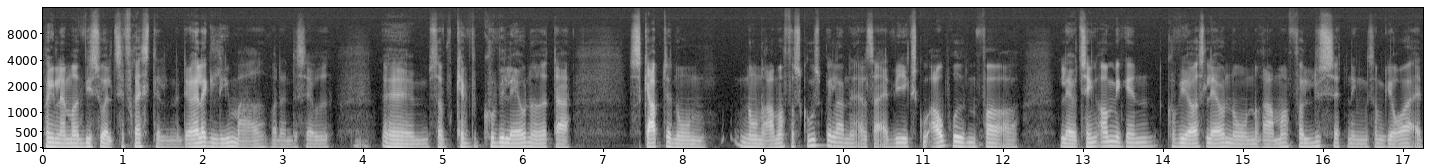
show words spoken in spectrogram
på en eller anden måde visuelt tilfredsstillende. Det var heller ikke lige meget, hvordan det ser ud. Mm. Øhm, så kan, kunne vi lave noget, der skabte nogle nogle rammer for skuespillerne, altså at vi ikke skulle afbryde dem for at lave ting om igen, kunne vi også lave nogle rammer for lyssætningen, som gjorde, at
